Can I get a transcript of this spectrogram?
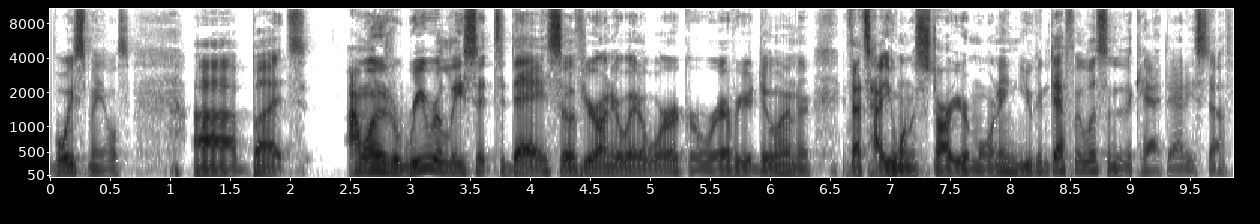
voicemails. Uh, but I wanted to re-release it today. So if you're on your way to work or wherever you're doing, or if that's how you want to start your morning, you can definitely listen to the Cat Daddy stuff.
